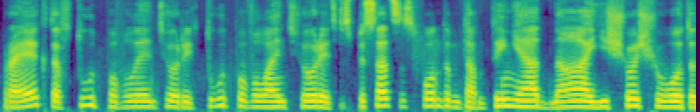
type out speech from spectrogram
проектов, тут поволонтерить, тут поволонтерить, списаться с фондом там «ты не одна», еще чего-то.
